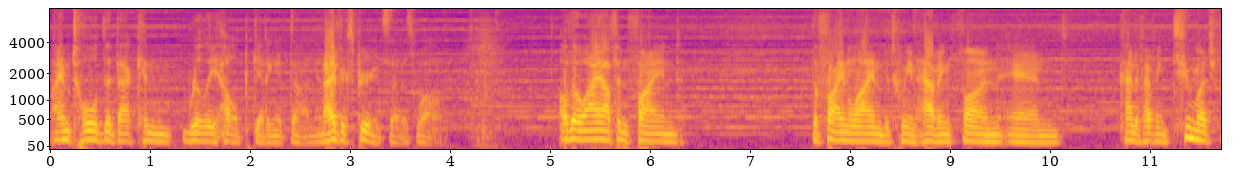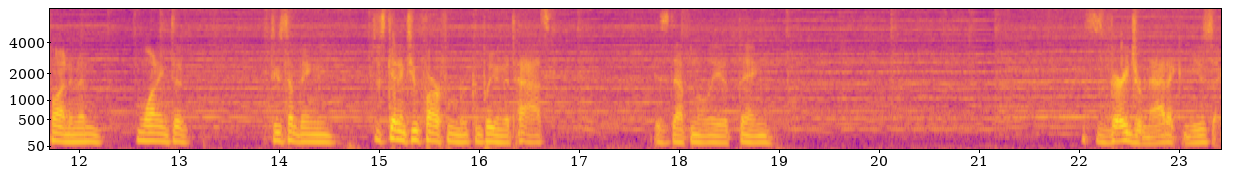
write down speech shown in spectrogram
I am told that that can really help getting it done, and I've experienced that as well. Although I often find the fine line between having fun and kind of having too much fun, and then wanting to do something, just getting too far from completing the task, is definitely a thing. This is very dramatic music.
